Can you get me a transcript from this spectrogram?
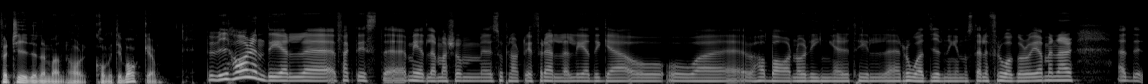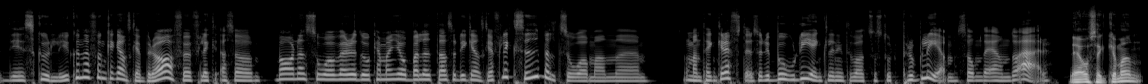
för tiden när man har kommit tillbaka. För vi har en del eh, faktiskt eh, medlemmar som eh, såklart är föräldralediga och, och eh, har barn och ringer till rådgivningen och ställer frågor. Och jag menar, eh, det, det skulle ju kunna funka ganska bra för flex, alltså, barnen sover, då kan man jobba lite. Alltså det är ganska flexibelt så om man, eh, om man tänker efter. Så det borde egentligen inte vara ett så stort problem som det ändå är. Ja, och sen kan man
